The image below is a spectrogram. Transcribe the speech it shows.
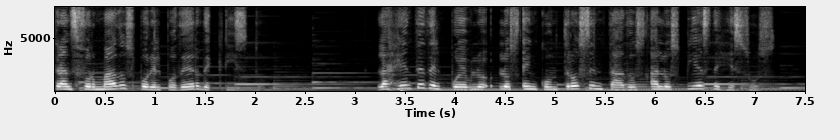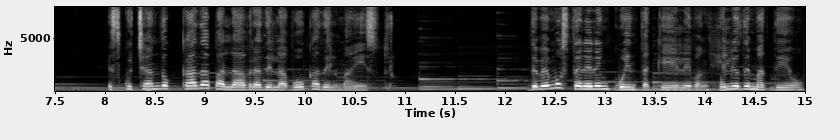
transformados por el poder de Cristo. La gente del pueblo los encontró sentados a los pies de Jesús, escuchando cada palabra de la boca del Maestro. Debemos tener en cuenta que el Evangelio de Mateo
